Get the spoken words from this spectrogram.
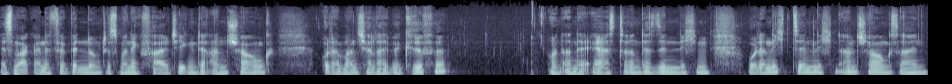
Es mag eine Verbindung des Mannigfaltigen der Anschauung oder mancherlei Begriffe und an der ersteren der sinnlichen oder nicht sinnlichen Anschauung sein,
